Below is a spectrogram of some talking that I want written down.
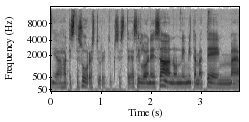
ja haki sitä suuresta yrityksestä. Ja silloin ei saanut, niin mitä mä tein? Mä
